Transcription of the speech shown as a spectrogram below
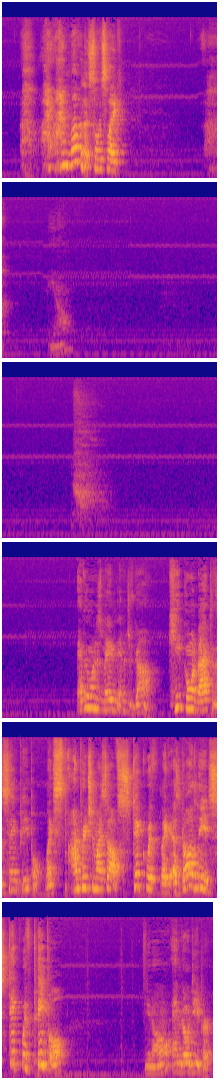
I, I'm loving this. So it's like, you know, everyone is made in the image of God. Keep going back to the same people. Like I'm preaching myself. Stick with, like as God leads, stick with people, you know, and go deeper.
